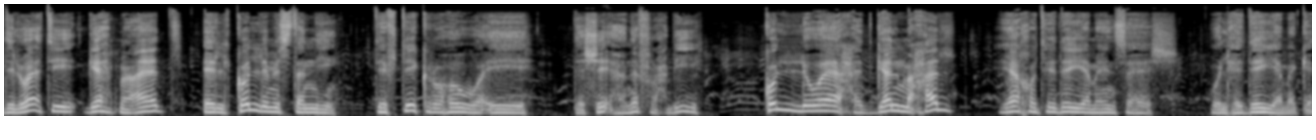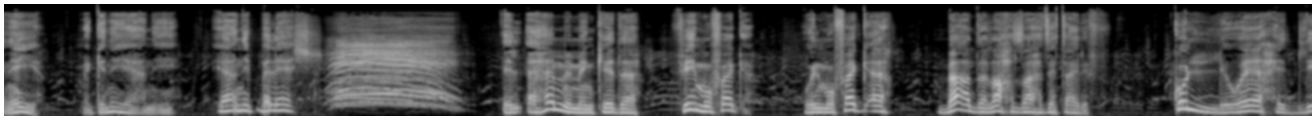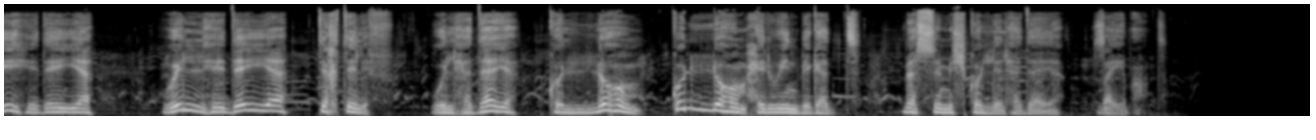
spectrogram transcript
دلوقتي جه ميعاد الكل مستنيه. تفتكروا هو إيه؟ ده شيء هنفرح بيه. كل واحد جه المحل ياخد هدية ما ينساهاش. والهدية مجانية. مجانية يعني إيه؟ يعني ببلاش. الأهم من كده فيه مفاجأة. والمفاجأة بعد لحظة هتتعرف. كل واحد ليه هدية والهدية تختلف والهدايا كلهم كلهم حلوين بجد بس مش كل الهدايا زي بعض.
